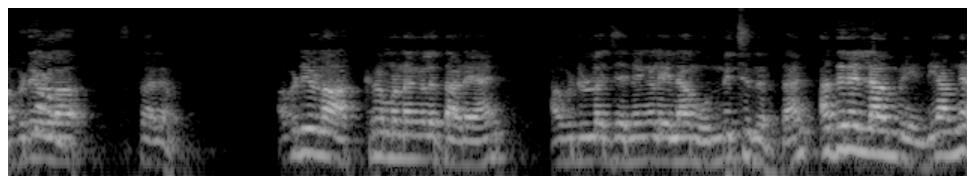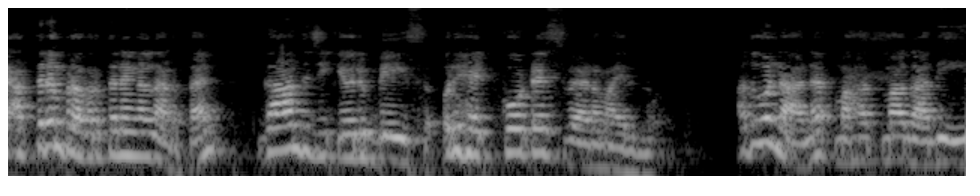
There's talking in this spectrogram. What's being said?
അവിടെയുള്ള സ്ഥലം. അവിടെയുള്ള ആക്രമണങ്ങൾ തടയാൻ അവിടെയുള്ള ജനങ്ങളെല്ലാം ഒന്നിച്ചു നിർത്താൻ അതിനെല്ലാം വേണ്ടി അങ്ങനെ അത്തരം പ്രവർത്തനങ്ങൾ നടത്താൻ ഗാന്ധിജിക്ക് ഒരു ബേസ് ഒരു ഹെഡ് ക്വാർട്ടേഴ്സ് വേണമായിരുന്നു. അതുകൊണ്ടാണ് മഹാത്മാഗാന്ധി ഈ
